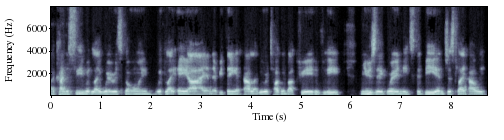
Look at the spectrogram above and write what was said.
i kind of see with like where it's going with like ai and everything and how like we were talking about creatively music where it needs to be and just like how we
